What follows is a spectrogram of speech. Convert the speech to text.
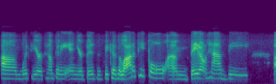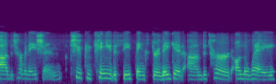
um, with your company and your business because a lot of people um, they don't have the uh, determination to continue to see things through. They get um, deterred on the way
